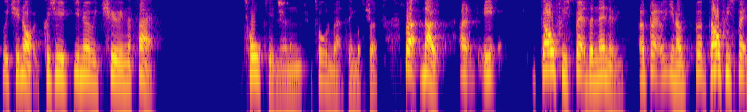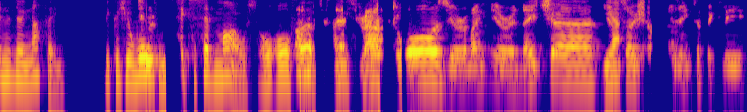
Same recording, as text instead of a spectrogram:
which you're not because you you know you're chewing the fat, talking and talking about things. But but no, uh, it, golf is better than anything. Uh, better, you know, but golf is better than doing nothing because you're True. walking six or seven miles or, or Oh, further. you're outdoors, you're among, you're in nature, you're Yeah. socializing typically.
